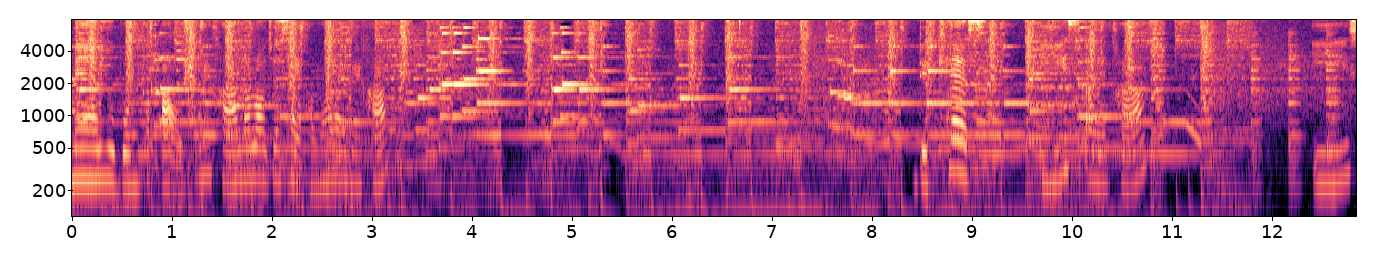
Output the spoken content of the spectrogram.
แมวอยู่บนกระเป๋าใช่ไหมคะ แล้วเราจะใส่คำว่าอะไรไปคะ The cat is อะไรคะ is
